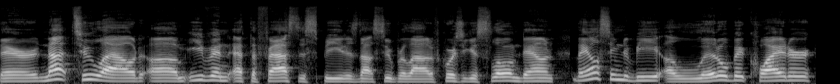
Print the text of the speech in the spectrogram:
They're not too loud. Um, even at the fastest speed is not super loud. Of course, you can slow them down. They all seem to be a little bit quieter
